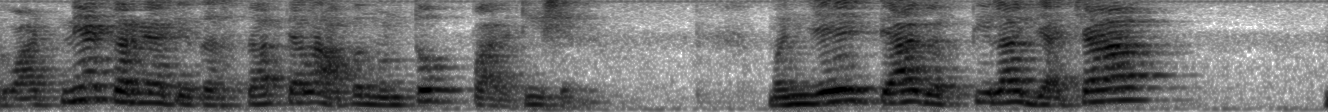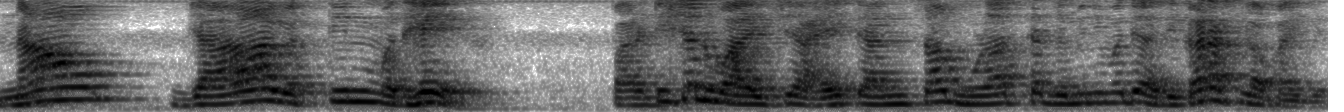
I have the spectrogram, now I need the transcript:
वाटण्या करण्यात येत असतात त्याला आपण म्हणतो पार्टिशन. म्हणजे त्या व्यक्तीला ज्याच्या नाव ज्या व्यक्तींमध्ये पार्टिशन व्हायचे आहे त्यांचा मुळात त्या जमिनीमध्ये अधिकार असला पाहिजे.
